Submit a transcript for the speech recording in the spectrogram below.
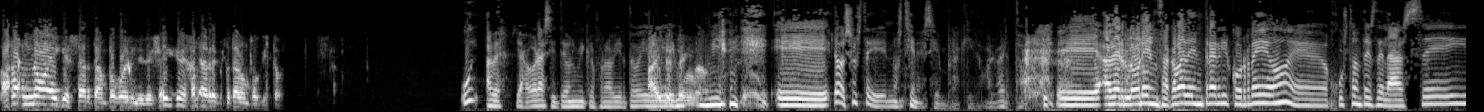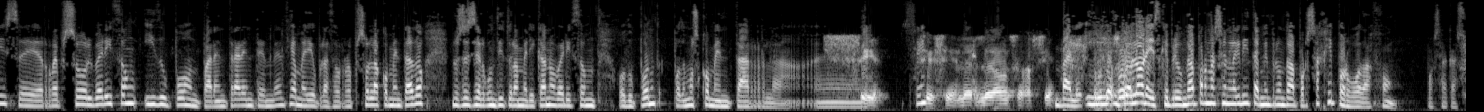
ahora no hay que estar tampoco en índice, hay que dejar de recortar un poquito. Uy, a ver, ya ahora sí tengo el micrófono abierto. Te tengo. eh, no, si usted nos tiene siempre aquí, don Alberto. Eh, a ver, Lorenzo, acaba de entrar el correo eh, justo antes de las seis, eh, Repsol, Verizon y Dupont para entrar en tendencia a medio plazo. Repsol ha comentado, no sé si algún título americano, Verizon o Dupont, podemos comentarla. Eh, sí, sí, sí, le, le, vamos a dar, sí. Vale, y, y Dolores, que preguntaba por National Grid, también preguntaba por Saja y por Vodafone, por si acaso.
